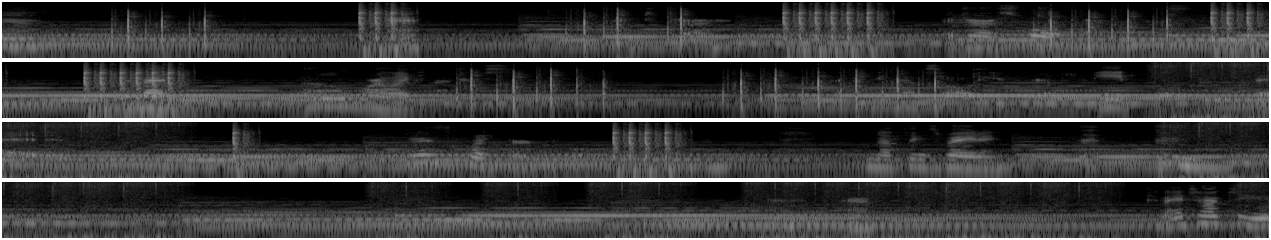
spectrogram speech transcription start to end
Eh. Jar is full The. Well, more like a mattress. I think that's all you really need for a bed. It is quite comfortable. Nothing's biting. Can I talk to you?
